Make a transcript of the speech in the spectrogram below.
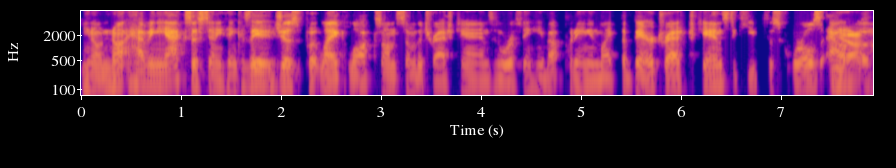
you know not having access to anything because they had just put like locks on some of the trash cans and we're thinking about putting in like the bear trash cans to keep the squirrels out yeah. of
